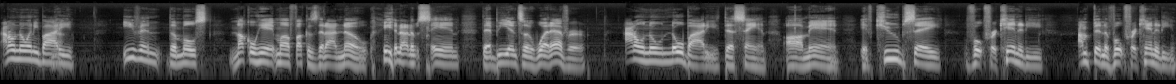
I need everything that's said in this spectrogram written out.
I don't know anybody, even the most knucklehead motherfuckers that I know, you know what I'm saying, that be into whatever. I don't know nobody that's saying, oh man, if Cube say vote for Kennedy, I'm finna vote for Kennedy.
